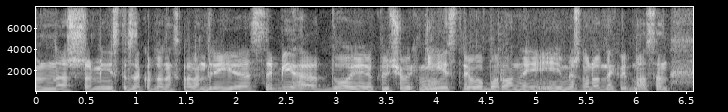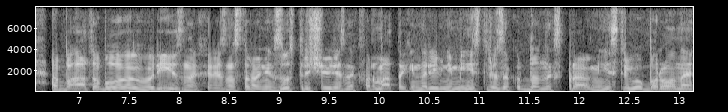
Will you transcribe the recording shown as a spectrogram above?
наш міністр закордонних справ Андрій е, Себіга, двоє ключових міністрів оборони і міжнародних відносин. Багато було різних різносторонніх зустрічей в різних форматах і на рівні міністрів закордонних справ, міністрів оборони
